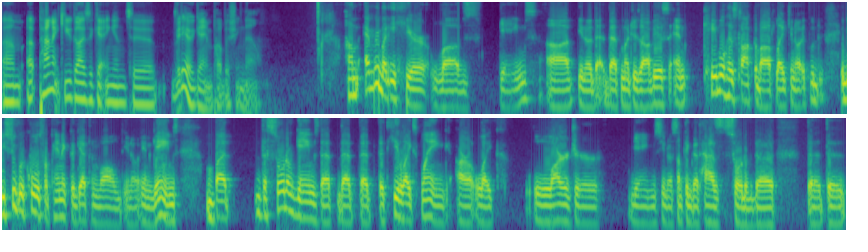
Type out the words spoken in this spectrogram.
um, at Panic, you guys are getting into video game publishing now. Um, everybody here loves games. Uh, you know that that much is obvious. And Cabel has talked about like you know it would it would be super cool for Panic to get involved you know in games, but the sort of games that that that that he likes playing are like larger games. You know something that has sort of the the, the,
